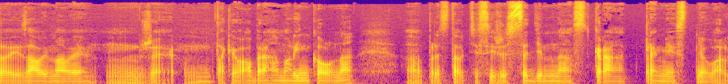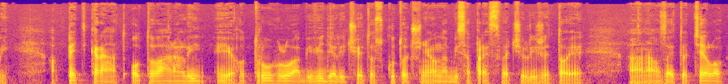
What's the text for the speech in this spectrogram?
je zaujímavé, že takého Abrahama Lincolna, e, predstavte si, že 17 krát premiestňovali a 5 krát otvárali jeho trúhlu, aby videli, či je to skutočne on, aby sa presvedčili, že to je naozaj to telo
